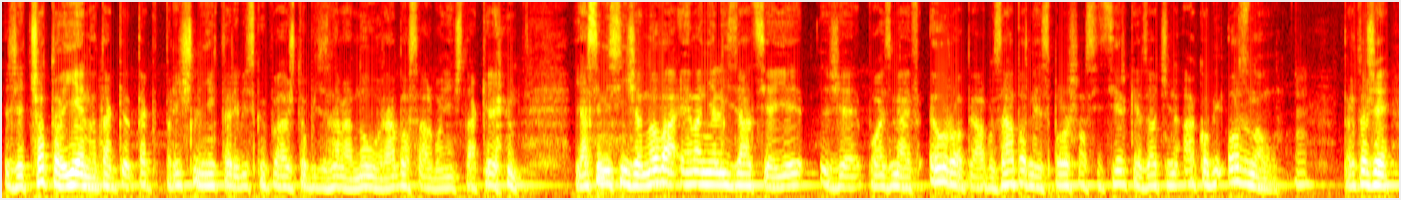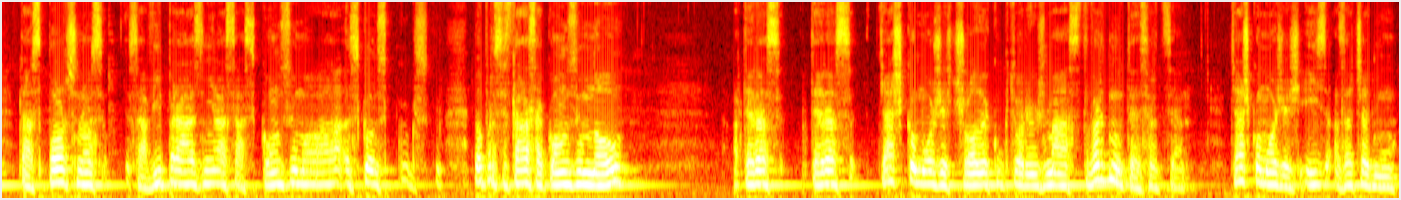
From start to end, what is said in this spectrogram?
že čo to je. No tak, tak prišli niektorí biskupy že to bude znamenať novú radosť alebo niečo také. Ja si myslím, že nová evangelizácia je, že povedzme aj v Európe alebo v západnej spoločnosti církev začína akoby oznovu. Hm. Pretože tá spoločnosť sa vyprázdnila, sa skonzumovala, sko, sko, no proste stala sa konzumnou. A teraz, teraz ťažko môžeš človeku, ktorý už má stvrdnuté srdce, ťažko môžeš ísť a začať mu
